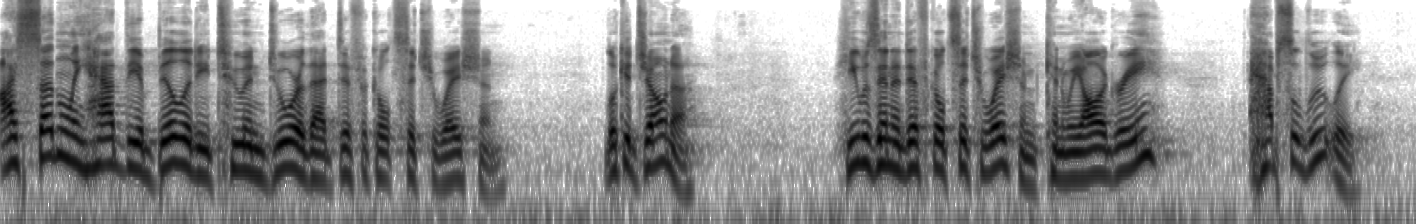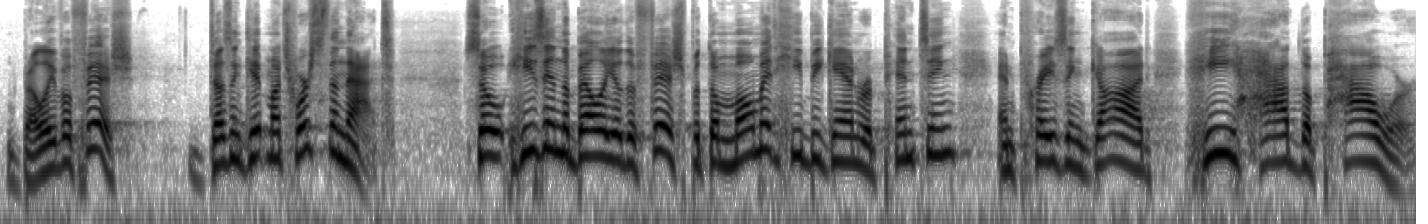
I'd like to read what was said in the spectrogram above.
I suddenly had the ability to endure that difficult situation. Look at Jonah. He was in a difficult situation. Can we all agree? Absolutely. Belly of a fish. Doesn't get much worse than that. So he's in the belly of the fish, but the moment he began repenting and praising God, he had the power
